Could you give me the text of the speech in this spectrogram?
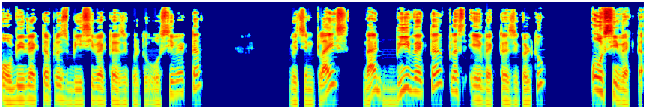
B C vector is equal to O C vector which implies that B vector plus A vector is equal to O C vector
